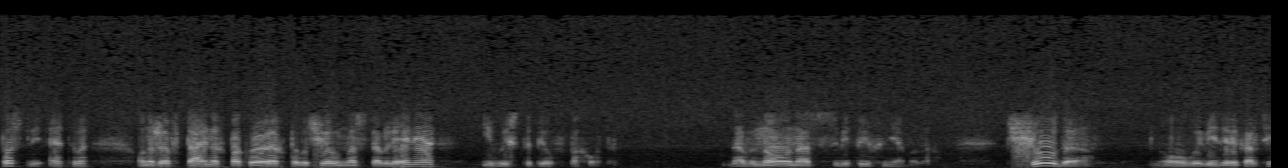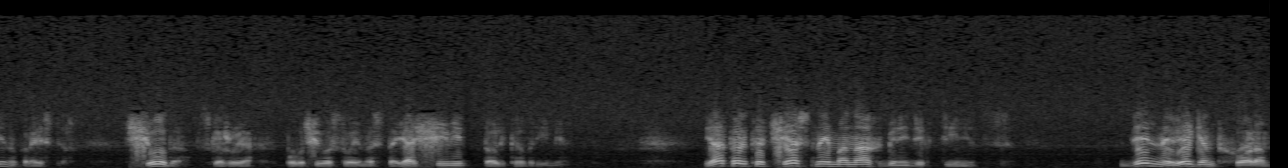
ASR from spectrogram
После этого он уже в тайных покоях получил наставление и выступил в поход. Давно у нас святых не было. Чудо! Ну, вы видели картину, Крейстер. Чудо, скажу я, получило свой настоящий вид только в Риме. Я только честный монах-бенедиктинец, дельный регент хора.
